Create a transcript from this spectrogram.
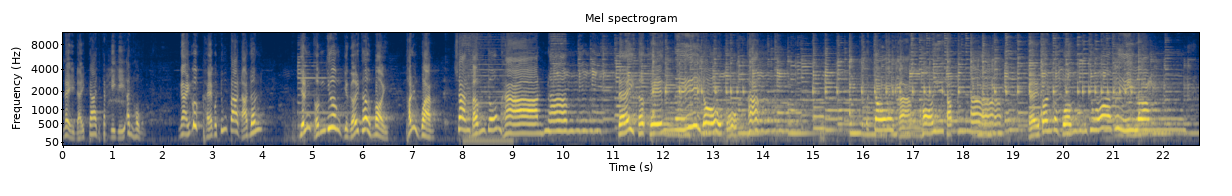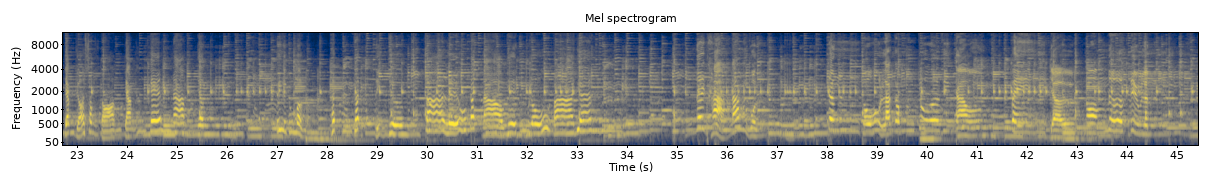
Này đại ca và các vị vị anh hùng Ngày ước hẹn của chúng ta đã đến. Vĩnh Thuận Dương vừa gửi thơ mời Thánh Hoàng sang tận chốn Hà Nam Để thực hiện ý đồ cuộc thăng Châu càng hỏi tập Kề bên có quận chúa Phi Loan Văn võ song toàn chẳng kém nam nhân ý nghĩ tôi mừng. Thích khách tiền dương ta liệu cách nào diệt lũ tà gian? Đến Hà Nam quận Trân thủ là công chúa thiên trào Bây giờ non nước điêu linh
